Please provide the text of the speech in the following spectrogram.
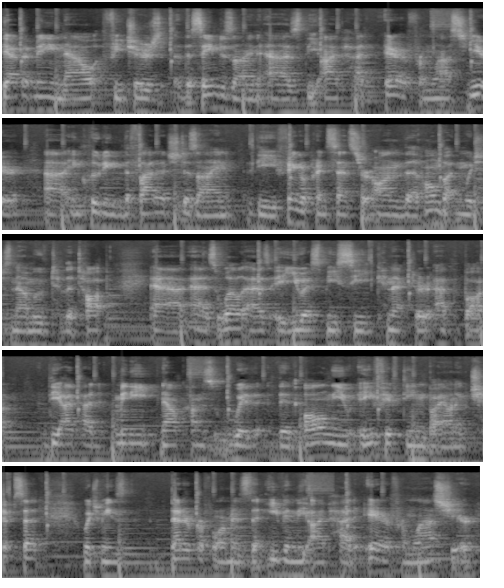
The iPad mini now features the same design as the iPad Air from last year, uh, including the flat edge design, the fingerprint sensor on the home button which is now moved to the top, uh, as well as a USB-C connector at the bottom. The iPad mini now comes with the all new A15 Bionic chipset, which means better performance than even the iPad Air from last year,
